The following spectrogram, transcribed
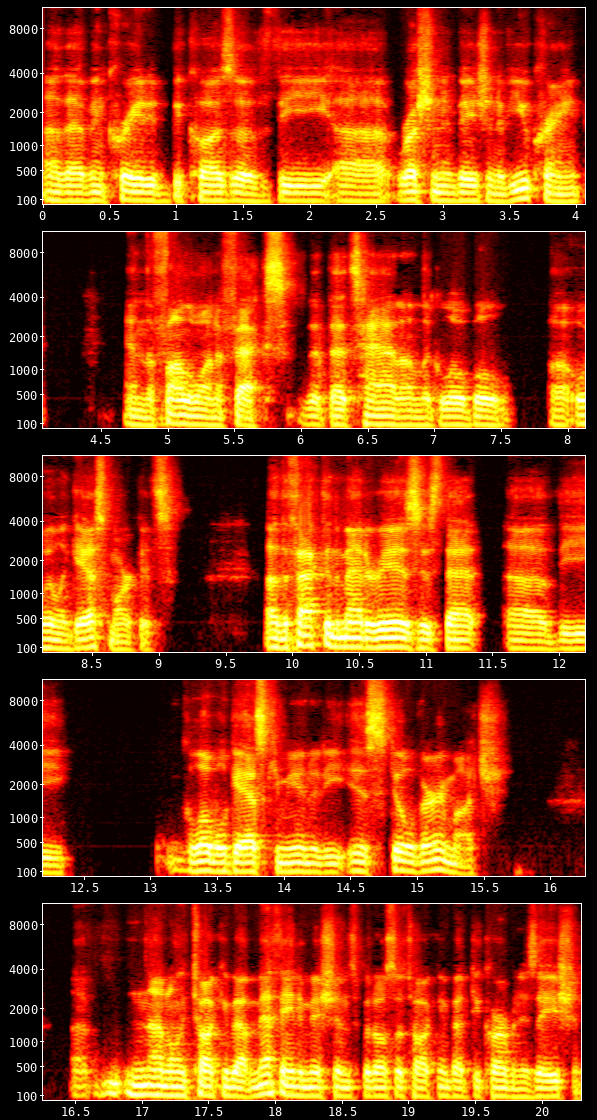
uh, that have been created because of the uh, Russian invasion of Ukraine and the follow-on effects that that's had on the global uh, oil and gas markets. Uh, the fact of the matter is is that uh, the global gas community is still very much uh, not only talking about methane emissions, but also talking about decarbonization.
